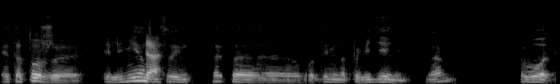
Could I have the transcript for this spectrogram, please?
Это тоже элемент да. интернета, э, вот именно поведения, да? Вот.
